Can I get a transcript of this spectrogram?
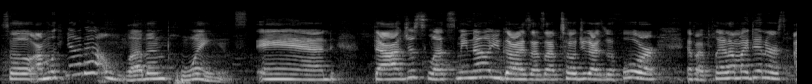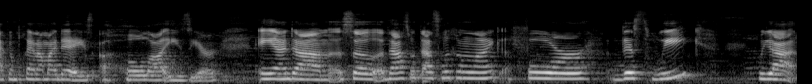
So I'm looking at about 11 points. And that just lets me know, you guys, as I've told you guys before, if I plan on my dinners, I can plan on my days a whole lot easier. And um, so that's what that's looking like for this week. We got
